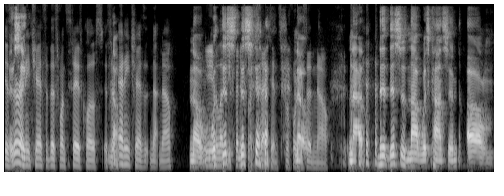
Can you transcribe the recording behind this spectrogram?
Is It's there like- any chance that this one stays close? Is there No. any chance that no? no? No, You need to let this me finish this my sentence before you said no. nah, th- this is not Wisconsin. Um,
